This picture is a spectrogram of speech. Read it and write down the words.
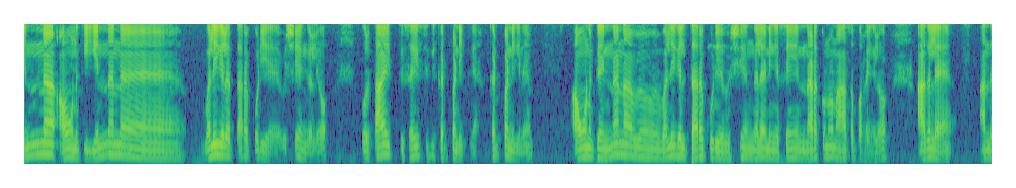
என்ன அவனுக்கு என்னென்ன வலிகளை தரக்கூடிய விஷயங்களையோ ஒரு தாயத்து சைஸுக்கு கட் பண்ணிக்கங்க. கட் பண்ணிக்கின்னு அவனுக்கு என்னென்ன வழிகள் வலிகள் தரக்கூடிய விஷயங்களை நீங்கள் செய் நடக்கணும்னு ஆசைப்பட்றீங்களோ அதில் அந்த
